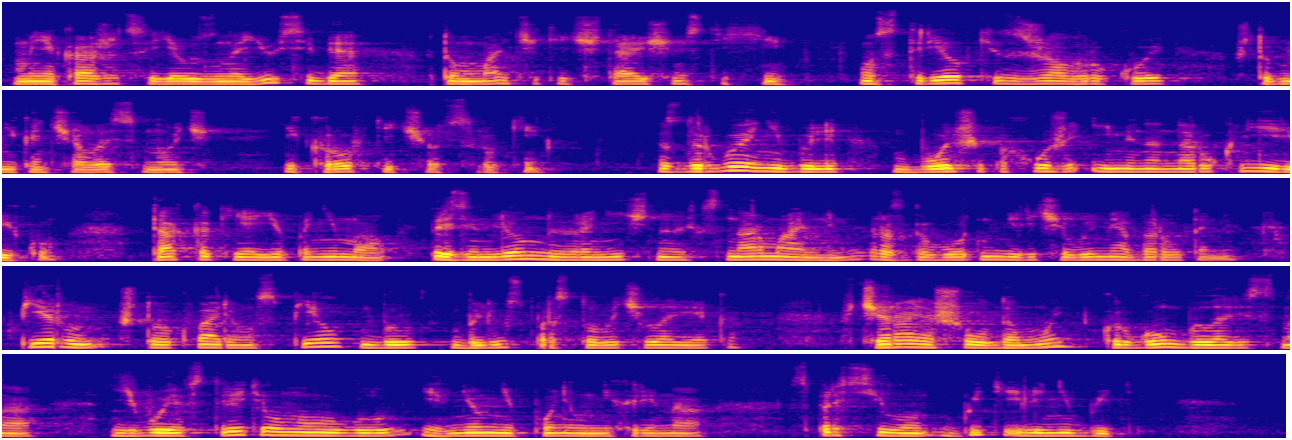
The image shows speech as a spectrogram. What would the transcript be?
«Мне кажется, я узнаю себя в том мальчике, читающем стихи». Он стрелки сжал рукой, чтобы не кончалась ночь, и кровь течет с руки. С другой они были больше похожи именно на рук-лирику, так как я ее понимал, приземленную, ироничную, с нормальными разговорными речевыми оборотами. Первым, что аквариум спел, был блюз простого человека. Вчера я шел домой, кругом была весна. Его я встретил на углу и в нем не понял ни хрена. Спросил он, быть или не быть.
